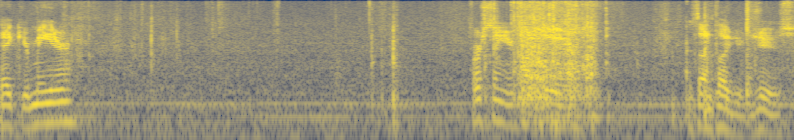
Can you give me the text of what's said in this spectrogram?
take your meter. First thing you're going to do is unplug your juice.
